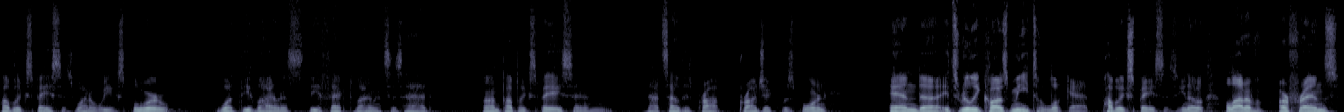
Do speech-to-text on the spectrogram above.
public spaces? Why don't we explore what the violence, the effect violence has had on public space? And that's how this pro- project was born. And uh, it's really caused me to look at public spaces. You know, a lot of our friends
